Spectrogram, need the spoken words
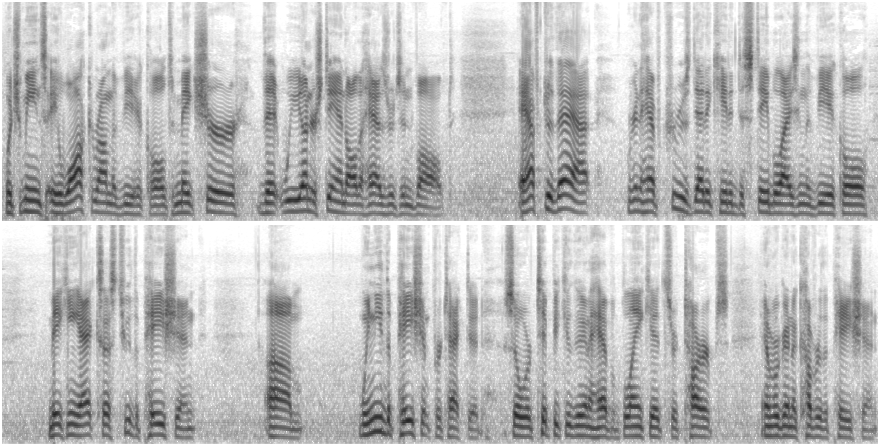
which means a walk around the vehicle to make sure that we understand all the hazards involved. After that, we're going to have crews dedicated to stabilizing the vehicle, making access to the patient. Um, we need the patient protected, so we're typically going to have blankets or tarps, and we're going to cover the patient.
